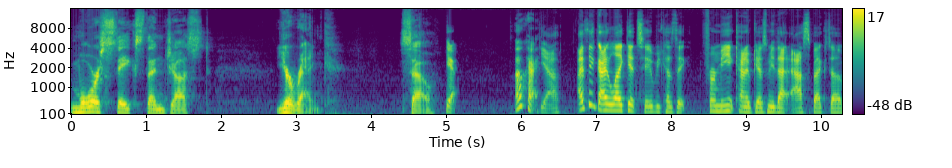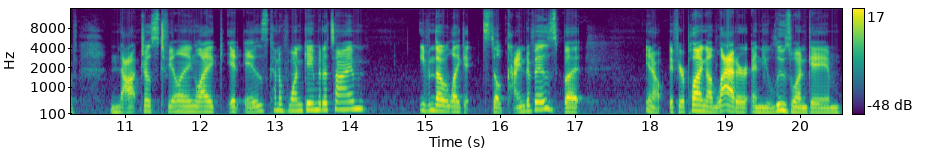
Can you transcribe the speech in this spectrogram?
more stakes than just your rank. So yeah, okay, yeah, I think I like it too because it for me it kind of gives me that aspect of not just feeling like it is kind of one game at a time, even though like it still kind of is, but you know, if you're playing on ladder and you lose one game,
